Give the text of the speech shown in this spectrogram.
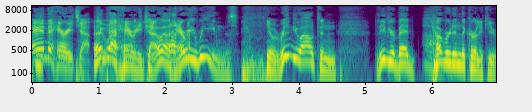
And a hairy chap too. And I a hairy imagine. chap. Uh, Harry Reems. He'll ream you out and leave your bed covered in the curlicue.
